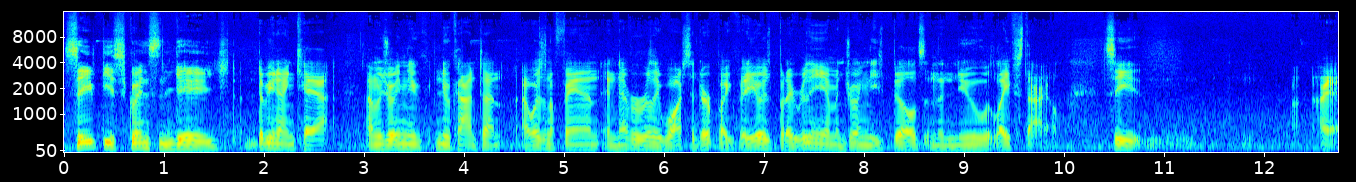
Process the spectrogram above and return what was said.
Safety squints engaged. W9 Cat, I'm enjoying the new content. I wasn't a fan and never really watched the dirt bike videos, but I really am enjoying these builds and the new lifestyle. See, I,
